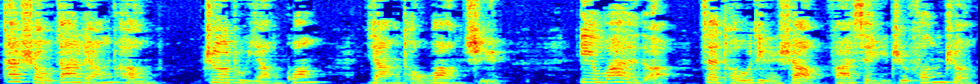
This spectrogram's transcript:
他手搭凉棚，遮住阳光，仰头望去，意外的。在头顶上发现一只风筝，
